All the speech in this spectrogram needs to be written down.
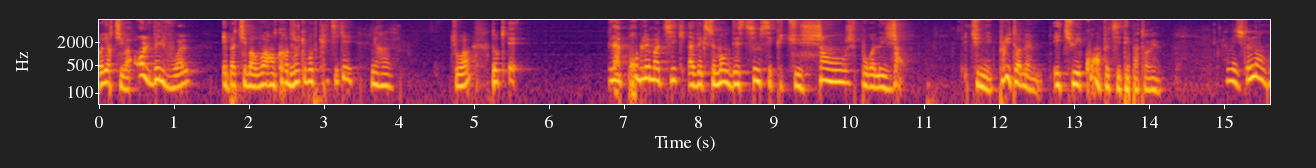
Regarde, tu vas enlever le voile, et ben tu vas voir encore des gens qui vont te critiquer. Grave. Tu vois? Donc, eh, la problématique avec ce manque d'estime, c'est que tu changes pour les gens. Et tu n'es plus toi-même. Et tu es quoi en fait si t'es pas toi-même? Ah, mais justement,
